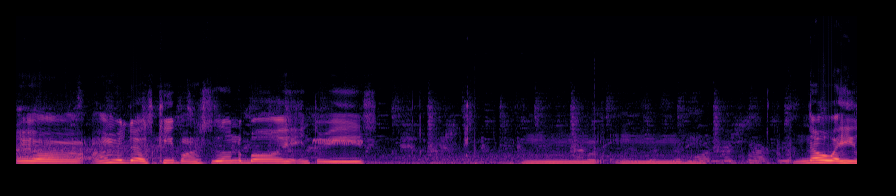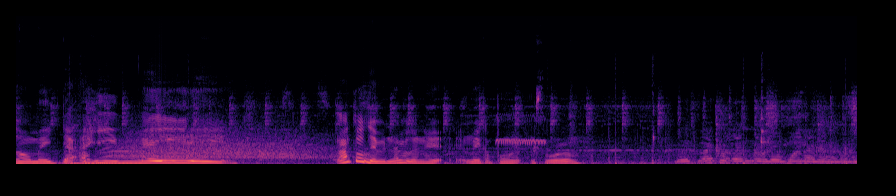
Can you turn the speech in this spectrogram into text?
Yeah, I'm gonna just keep on stealing the ball, hitting threes. Mm, mm. No way he gonna make that. He made it. I thought they were never gonna hit, make a point for real. It's like when and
